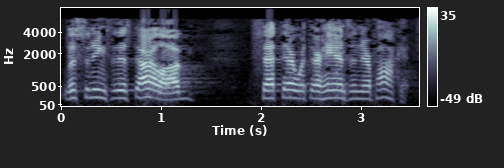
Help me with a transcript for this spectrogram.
listening to this dialogue, sat there with their hands in their pockets.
